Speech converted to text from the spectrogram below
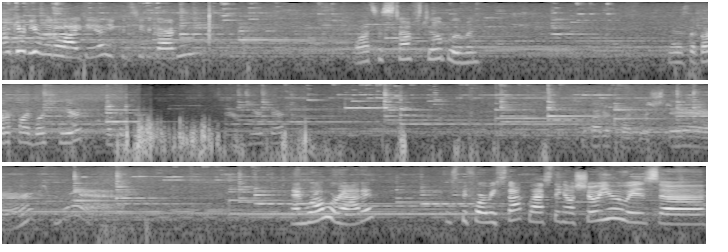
I'll give you a little idea. You can see the garden. Lots of stuff still blooming. There's the butterfly bush here. Down here, Jeff. The butterfly bush there. Yeah. And while we're at it, just before we stop, last thing I'll show you is uh,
